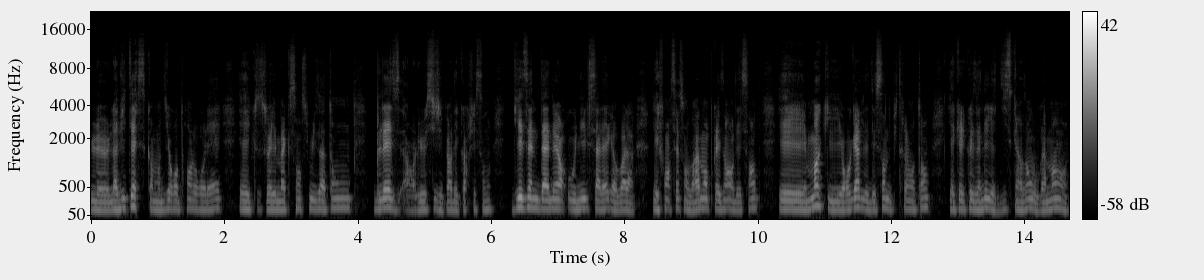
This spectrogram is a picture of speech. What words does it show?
la vitesse, comme on dit, reprend le relais. Et que ce soit Maxence Musaton, Blaise, alors lui aussi j'ai peur d'écorcher son nom, Gezen Danner ou Nils Allègre, voilà, les Français sont vraiment présents en descente. Et moi qui regarde les descentes depuis très longtemps, il y a quelques années, il y a 10-15 ans, où vraiment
